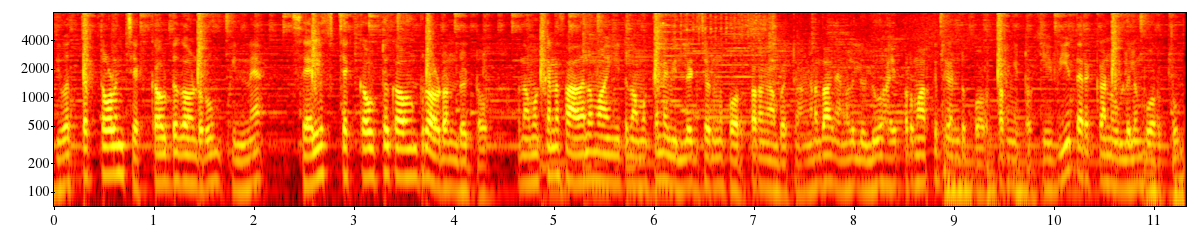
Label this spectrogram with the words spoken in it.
ഇരുപത്തെട്ടോളം ചെക്ക് ഔട്ട് കൗണ്ടറും പിന്നെ സെൽഫ് ചെക്ക് ഔട്ട് കൗണ്ടറും അവിടെ ഉണ്ട് കേട്ടോ നമുക്ക് തന്നെ സാധനം വാങ്ങിയിട്ട് നമുക്ക് തന്നെ വില്ലടിച്ചിടന്ന് പുറത്തിറങ്ങാൻ പറ്റും. അങ്ങനെ ഞങ്ങൾ ലുലു ഹൈപ്പർ മാർക്കറ്റ് കണ്ട് പുറത്തിറങ്ങിട്ടോ ഹെവി തിരക്കാണ് ഉള്ളിലും പുറത്തും.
